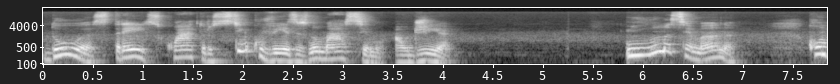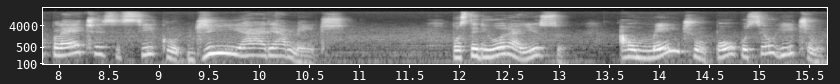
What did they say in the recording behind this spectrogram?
Duas, três, quatro, cinco vezes no máximo ao dia. Em uma semana, complete esse ciclo diariamente. Posterior a isso, aumente um pouco o seu ritmo.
